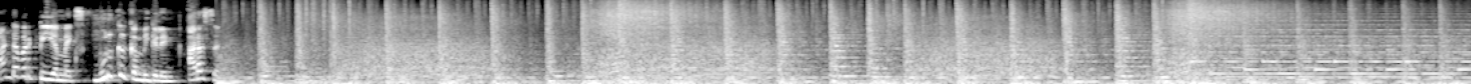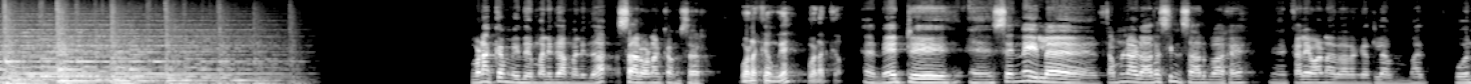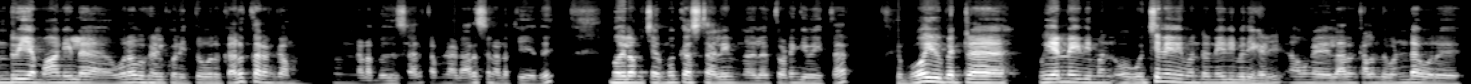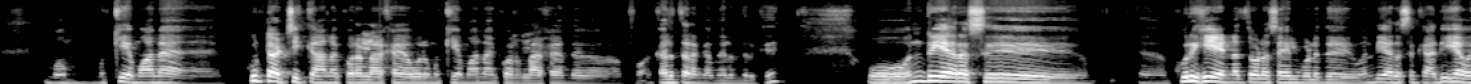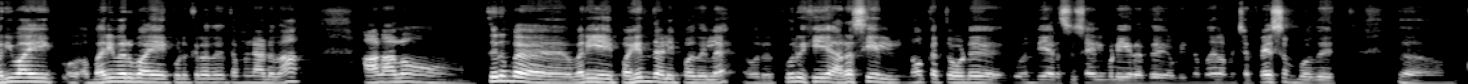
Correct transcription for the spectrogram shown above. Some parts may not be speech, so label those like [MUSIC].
ஆண்டவர் டிஎம்எக்ஸ் முறுக்கு கம்பிகளின் அரசன். வணக்கம் இது மனிதா மனிதா. சார் வணக்கம் சார். வணக்கம்ங்க வணக்கம். நேற்று சென்னையில தமிழ்நாடு அரசின் சார்பாக கலைவாணர் அரங்கத்துல ஒன்றிய மாநில உறவுகள் குறித்து ஒரு கருத்தரங்கம் நடந்தது சார். தமிழ்நாடு அரசு நடத்தியது. முதலமைச்சர் மு க ஸ்டாலின் அதில் தொடங்கி வைத்தார். ஓய்வு பெற்ற உயர் நீதிமன்ற உச்சநீதிமன்ற நீதிபதிகள் அவங்க எல்லாரும் கலந்து கொண்ட ஒரு முக்கியமான கூட்டாட்சிக்கான குரலாக ஒரு முக்கியமான குரலாக அந்த கருத்தரங்கம் இருந்திருக்கு. ஒன்றிய அரசு குறுகிய எண்ணத்தோட செயல்படுது. ஒன்றிய அரசுக்கு அதிக வரிவாயை வரி வருவாயை கொடுக்கிறது தமிழ்நாடு தான். ஆனாலும் திரும்ப வரியை பகிர்ந்து அளிப்பதில் ஒரு குறுகிய அரசியல் நோக்கத்தோடு ஒன்றிய அரசு செயல்படுகிறது அப்படின்னு முதலமைச்சர் பேசும்போது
